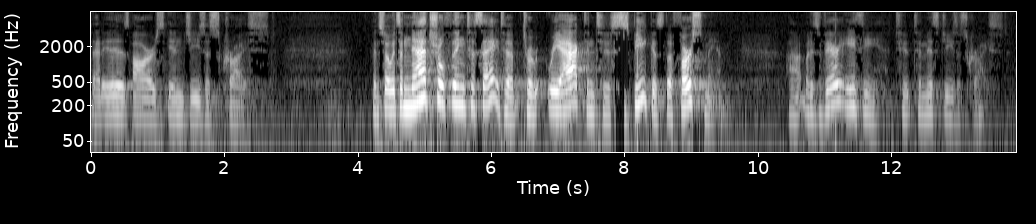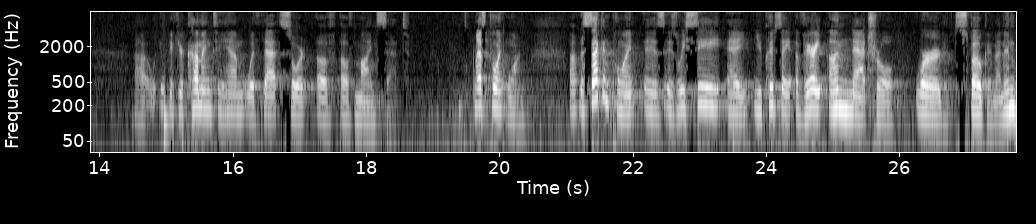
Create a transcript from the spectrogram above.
that is ours in Jesus Christ. And so it's a natural thing to say, to, to react and to speak as the first man. Uh, but it's very easy to, to miss Jesus Christ uh, if you're coming to Him with that sort of, of mindset. That's point one. Uh, the second point is, is we see a, you could say, a very unnatural word spoken. And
